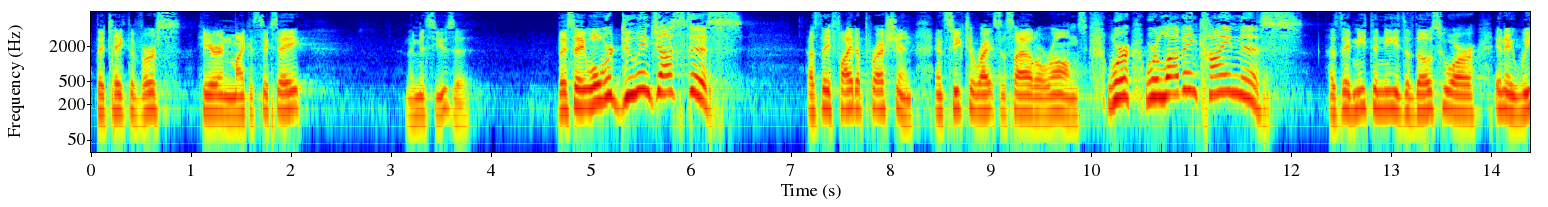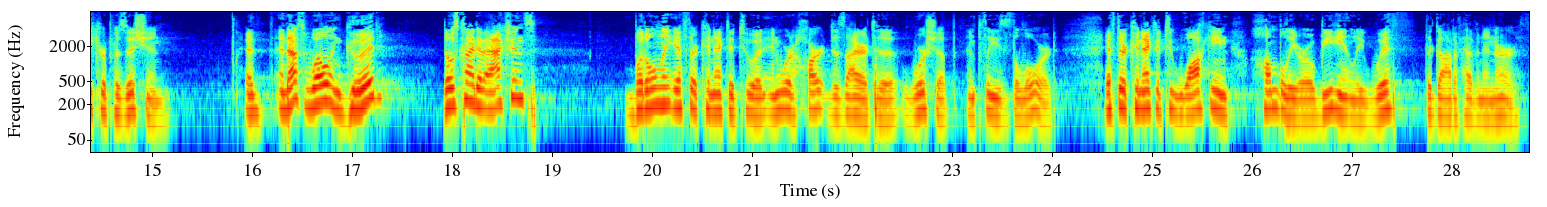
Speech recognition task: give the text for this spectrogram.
They take the verse here in Micah 6 8 and they misuse it. They say, well, we're doing justice as they fight oppression and seek to right societal wrongs. We're, we're loving kindness as they meet the needs of those who are in a weaker position. And, and that's well and good. Those kind of actions, but only if they're connected to an inward heart desire to worship and please the Lord. If they're connected to walking humbly or obediently with the God of heaven and earth.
